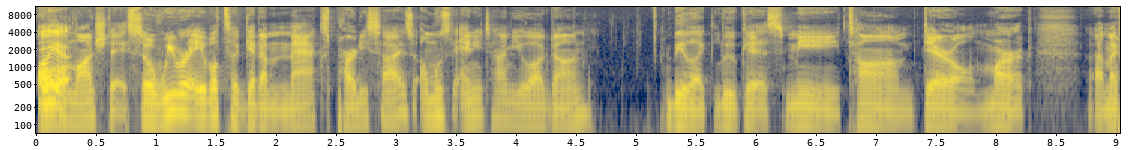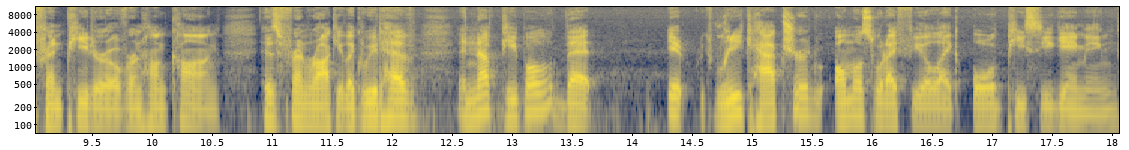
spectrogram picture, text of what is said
Oh, yeah. on launch day. So we were able to get a max party size almost any time you logged on. Be like Lucas, me, Tom, Daryl, Mark, uh, my friend Peter over in Hong Kong, his friend Rocky. Like we'd have enough people that it recaptured almost what I feel like old PC gaming,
